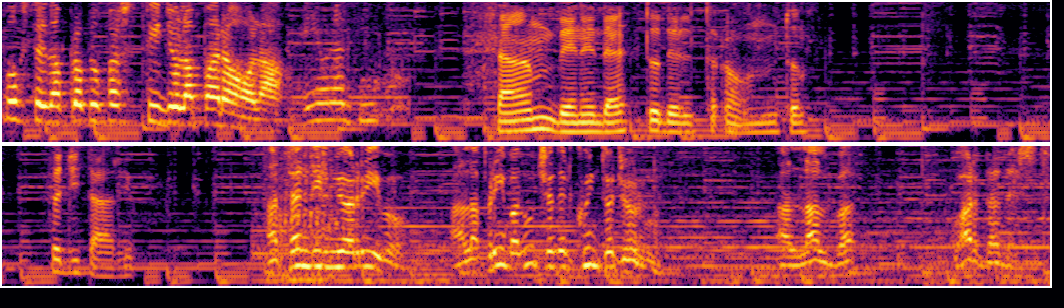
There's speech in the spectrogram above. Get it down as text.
Forse dà proprio fastidio la parola. Io la dico. San Benedetto del Tronto. Sagittario. Attendi il mio arrivo, alla prima luce del quinto giorno. All'alba, guarda a destra.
